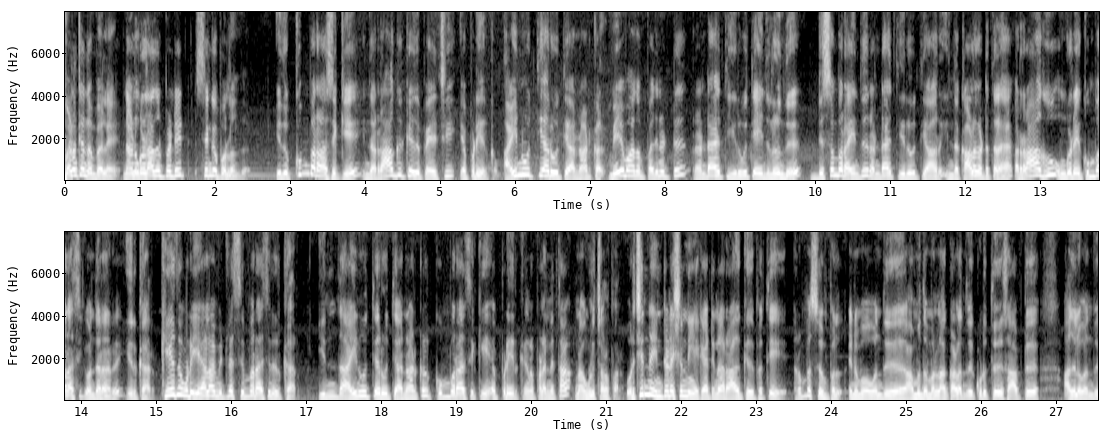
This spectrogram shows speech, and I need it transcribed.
வணக்கம் நம்பலே நான் உங்கள் ராதன் பண்டிட் சிங்கப்பூர்லேருந்து. இது கும்பராசிக்கு இந்த ராகு கேது பயிற்சி எப்படி இருக்கும்? ஐநூத்தி அறுபத்தி ஆறு நாட்கள் மே மாதம் பதினெட்டு ரெண்டாயிரத்தி இருபத்தி ஐந்துலேருந்து டிசம்பர் ஐந்து ரெண்டாயிரத்தி இருபத்தி ஆறு. இந்த காலகட்டத்தில் ராகு உங்களுடைய கும்பராசிக்கு வந்துறாரு இருக்கார். கேது உங்களுடைய ஏழாம் வீட்டில் சிம்மராசியில் இருக்கார். இந்த ஐநூற்றி அறுபத்தி ஆறு நாட்கள் கும்பராசிக்கு எப்படி இருக்குங்கிற பலனை தான் நான் உங்களுக்கு சொல்ல ஒரு சின்ன இன்ட்ரடக்ஷன் நீங்கள் கேட்டீங்கன்னா ராகுக்கு இதை பற்றி ரொம்ப சிம்பிள் என்னமோ வந்து அமுதமெல்லாம் கலந்து கொடுத்து சாப்பிட்டு அதில் வந்து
